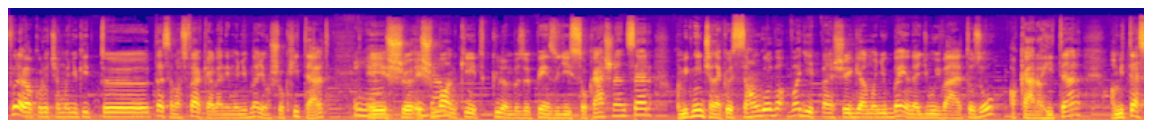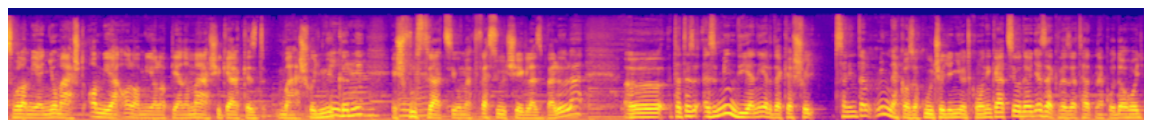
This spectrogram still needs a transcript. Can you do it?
Főleg akkor, hogyha mondjuk itt teszem, azt fel kell venni mondjuk nagyon sok hitelt, Igen, és, és van két különböző pénzügyi szokásrendszer, amik nincsenek összehangolva, vagy éppenséggel mondjuk bejön egy új változó, akár a hitel, ami tesz valamilyen nyomást, ami, alami alapján a másik elkezd máshogy működni, Igen, és Igen. frusztráció meg feszültség lesz belőle. Ö, tehát ez, ez mind ilyen érdekes, hogy szerintem mindnek az a kulcs, hogy a nyílt kommunikáció, de hogy ezek vezethetnek oda, hogy,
